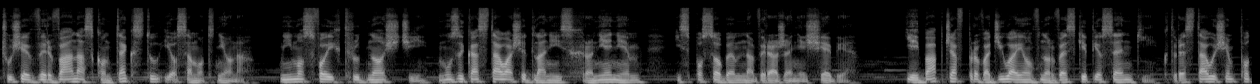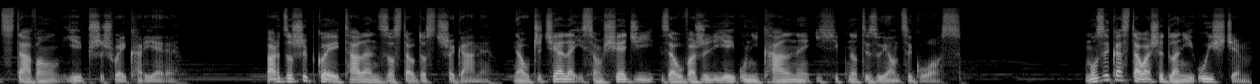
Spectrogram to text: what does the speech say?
czuł się wyrwana z kontekstu i osamotniona. Mimo swoich trudności, muzyka stała się dla niej schronieniem i sposobem na wyrażenie siebie. Jej babcia wprowadziła ją w norweskie piosenki, które stały się podstawą jej przyszłej kariery. Bardzo szybko jej talent został dostrzegany. Nauczyciele i sąsiedzi zauważyli jej unikalny i hipnotyzujący głos. Muzyka stała się dla niej ujściem,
